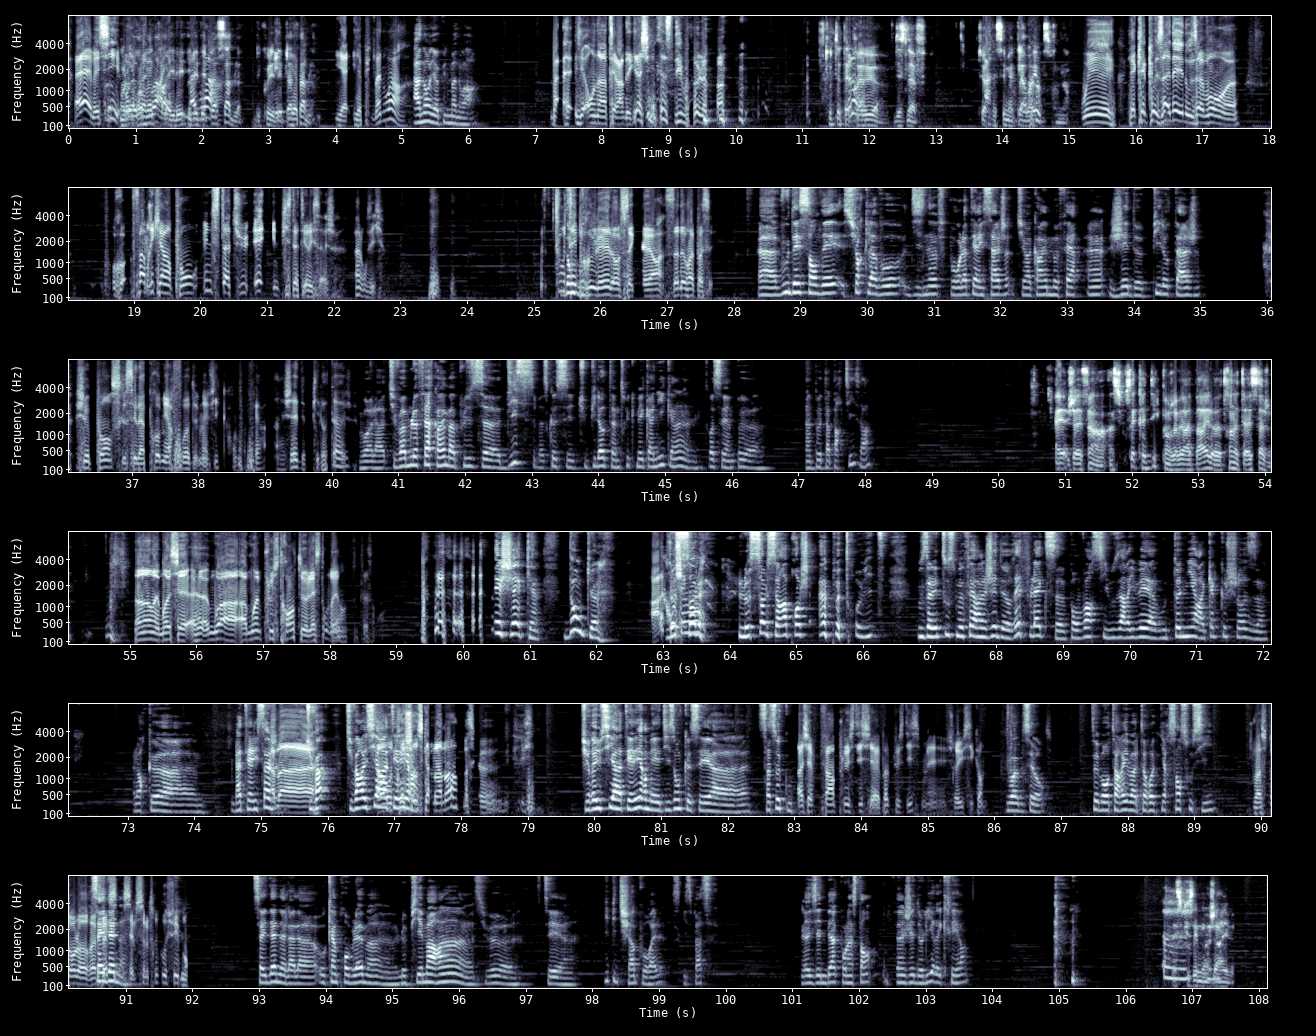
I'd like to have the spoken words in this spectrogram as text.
Eh, mais si, On le manoir, remontera, il est, il déplaçable. Du coup, il est Et- déplaçable. Il y a, plus de manoir. Ah non, il n'y a plus de manoir. Bah, euh, on a un terrain dégagé à ce niveau-là. Tout était Alors. prévu, euh, 19. Tu Ah. apprécies ma clairvoyance maintenant. Oui, il y a quelques années, nous avons euh, fabriqué un pont, une statue et une piste d'atterrissage. Allons-y. Tout Donc- est brûlé dans le secteur, ça devrait passer. Euh, vous descendez sur Claveau 19 pour l'atterrissage. Tu vas quand même me faire un jet de pilotage. Je pense que c'est la première fois de ma vie qu'on va faire un jet de pilotage. Voilà, tu vas me le faire quand même à plus euh, 10, parce que c'est tu pilotes un truc mécanique, hein. Toi, c'est un peu, euh, un peu ta partie, ça. Eh, j'avais fait un, un succès critique quand j'avais réparé le train d'atterrissage. Non, non, mais moi, c'est euh, moi à, à moins de plus 30, euh, laisse tomber, hein, de toute façon. Échec Donc, le sol, le sol se rapproche un peu trop vite. Vous allez tous me faire un jet de réflexe pour voir si vous arrivez à vous tenir à quelque chose. Alors que euh, L'atterrissage, Ah bah. tu, vas, tu vas réussir à autre atterrir. chose qu'à maman, parce que. Tu réussis à atterrir, mais disons que c'est euh, ça secoue. Ah, j'ai fait un plus 10, il n'y avait pas de plus 10, mais je réussis quand même. Ouais, mais c'est bon. C'est bon, t'arrives à te retenir sans souci. Bah, c'est le seul truc où je suis bon. Saiden, elle a la- aucun problème. hein. Le pied marin, euh, si tu veux, euh, c'est euh, pipi de chat pour elle, ce qui se passe. Heisenberg, pour l'instant, il fait un jet de lire, écrire. Euh, Excusez-moi, j'arrive.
